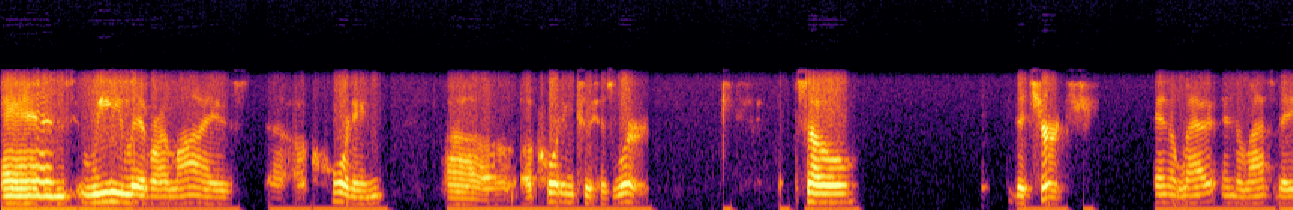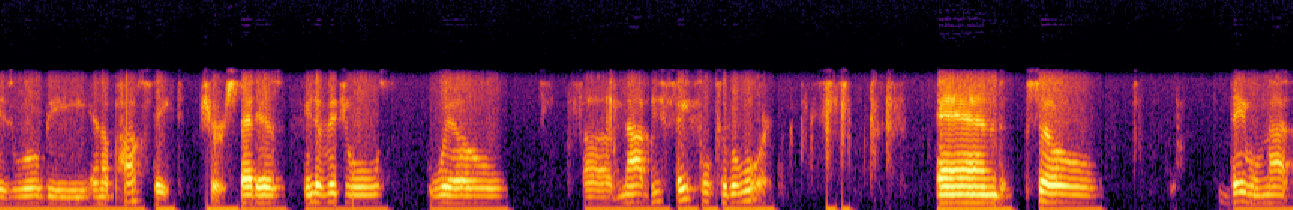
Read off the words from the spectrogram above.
and we live our lives uh, according uh, according to His Word. So, the church in the, la- in the last days will be an apostate church. That is, individuals will uh, not be faithful to the Lord. And so they will not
